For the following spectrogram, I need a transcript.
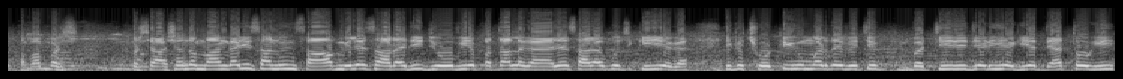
ਆਪਾਂ ਪ੍ਰਸ਼- ਪ੍ਰਸ਼ਾਸਨ ਤੋਂ ਮੰਗ ਹੈ ਜੀ ਸਾਨੂੰ ਇਨਸਾਫ ਮਿਲੇ ਸਾਰਾ ਜੀ ਜੋ ਵੀ ਇਹ ਪਤਾ ਲਗਾਇਆ ਜਾਏ ਸਾਰਾ ਕੁਝ ਕੀ ਹੈਗਾ। ਇੱਕ ਛੋਟੀ ਉਮਰ ਦੇ ਵਿੱਚ ਬੱਚੀ ਦੀ ਜਿਹੜੀ ਹੈਗੀ ਹੈ ਡੈਥ ਹੋ ਗਈ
